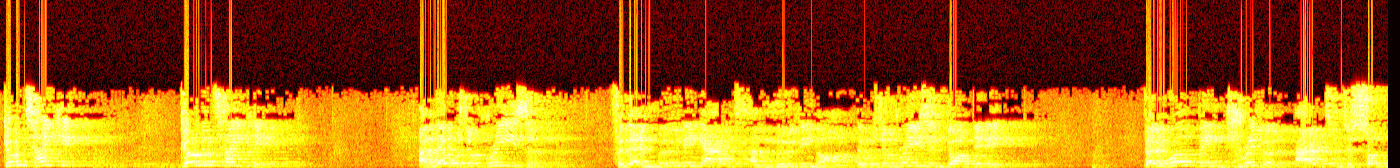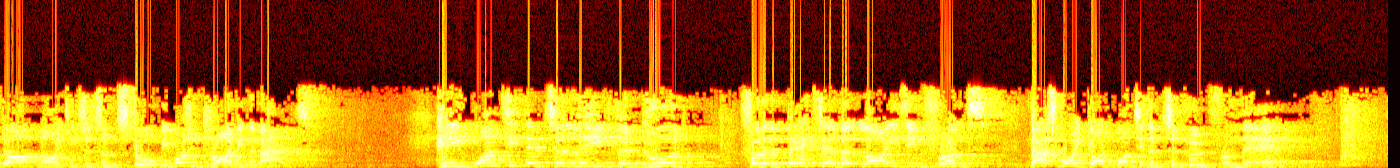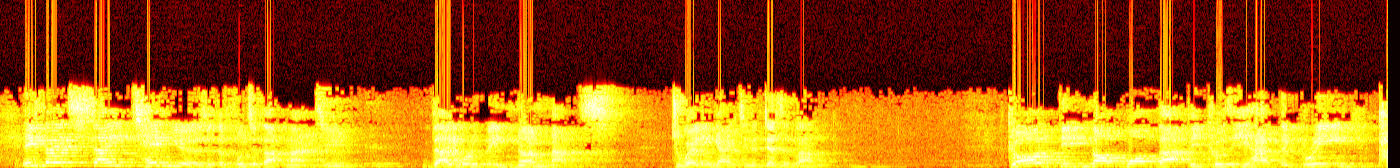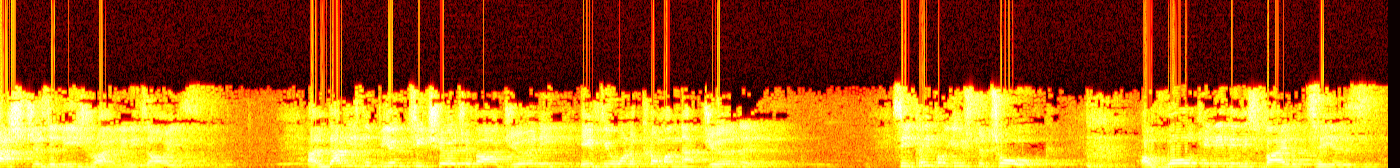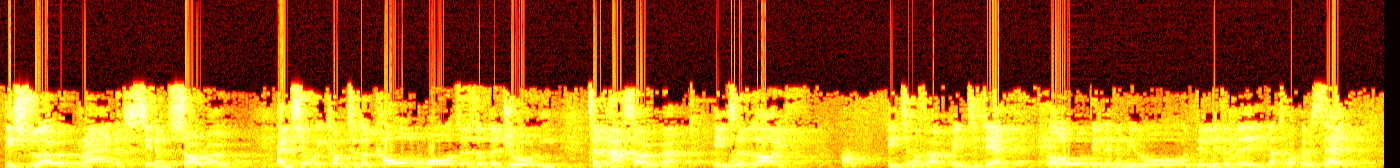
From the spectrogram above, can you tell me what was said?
Go and take it. Go and take it. And there was a reason for them moving out and moving on. There was a reason God did it. They weren't being driven out into some dark night, into some storm. He wasn't driving them out. He wanted them to leave the good for the better that lies in front. That's why God wanted them to move from there. If they had stayed 10 years at the foot of that mountain, they would have been nomads dwelling out in a desert land. God did not want that because He had the green pastures of Israel in His eyes. And that is the beauty, church, of our journey if you want to come on that journey. See, people used to talk of walking in this vale of tears, this low ground of sin and sorrow, until we come to the cold waters of the Jordan to pass over into life, into, uh, into death. Oh, deliver me, Lord, deliver me. That's what they were saying.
